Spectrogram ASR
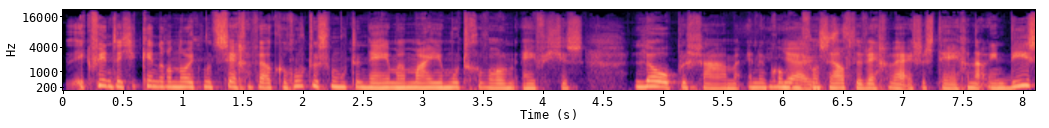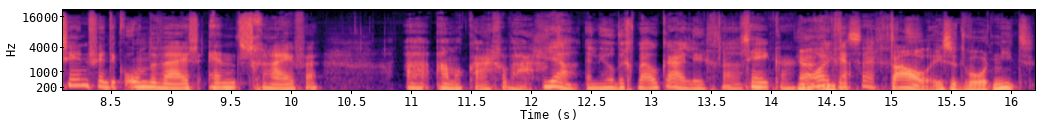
ik vind dat je kinderen nooit moet zeggen welke routes ze moeten nemen. Maar je moet gewoon eventjes lopen samen. En dan kom je vanzelf de wegwijzers tegen. Nou, in die zin vind ik onderwijs en schrijven uh, aan elkaar gewaagd. Ja, en heel dicht bij elkaar liggen. Zeker. Ja, Mooi gezegd. Taal is het woord niet,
